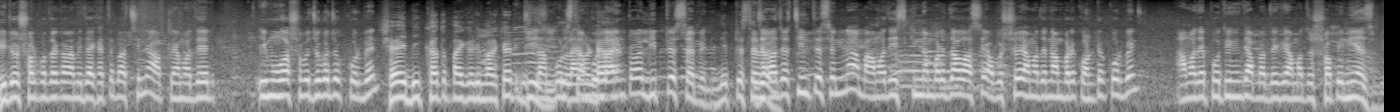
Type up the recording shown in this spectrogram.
ভিডিও স্বল্পতার কারণে আমি দেখাতে পাচ্ছি না। আপনি আমাদের ইমো হোয়াটসঅ্যাপে যোগাযোগ করবেন। সেই বিখ্যাত পাইকারি market Islampur Islampur lion lion tower লিফটের সেভেন লিফটে সেভেন যারা যা চিনতেছেন না বা আমাদের স্ক্রিন নাম্বারে দেওয়া আছে অবশ্যই আমাদের নাম্বারে কন্ট্যাক্ট করবেন। আমাদের প্রতিনিধি আপনাদেরকে আমাদের শপে নিয়ে আসবে।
